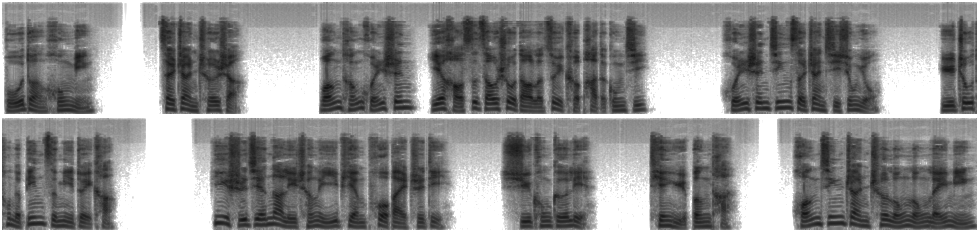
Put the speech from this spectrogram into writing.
不断轰鸣。在战车上，王腾浑身也好似遭受到了最可怕的攻击，浑身金色战气汹涌，与周通的冰字密对抗。一时间，那里成了一片破败之地，虚空割裂，天宇崩塌，黄金战车隆隆雷鸣，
